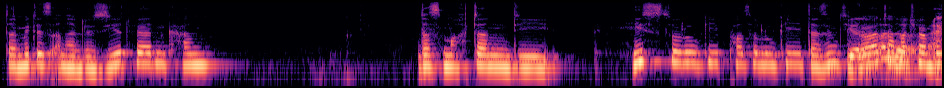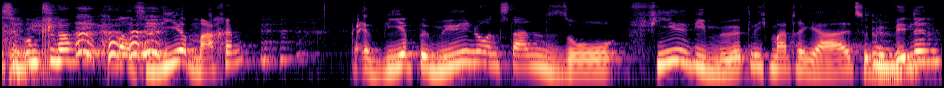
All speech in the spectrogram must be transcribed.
damit es analysiert werden kann. Das macht dann die Histologie, Pathologie, da sind die Genau, Wörter also- manchmal ein bisschen unklar. was wir machen, wir bemühen uns dann so viel wie möglich Material zu gewinnen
